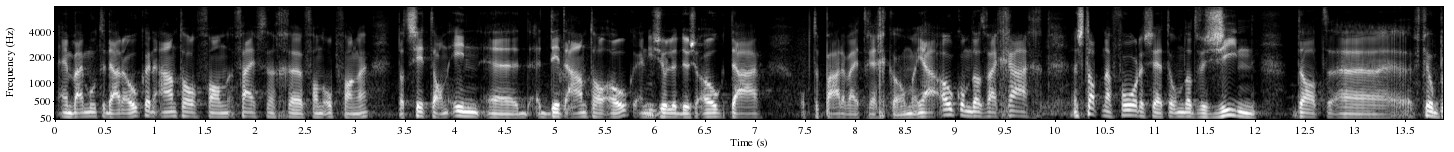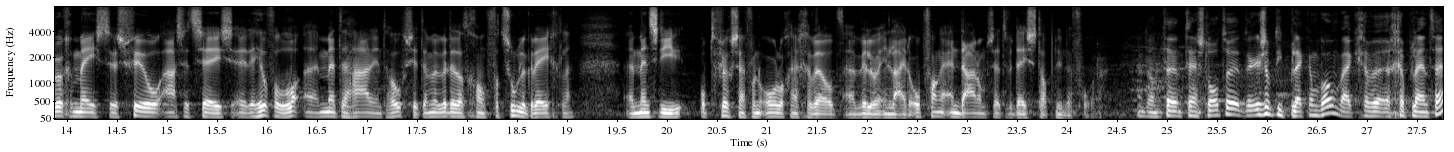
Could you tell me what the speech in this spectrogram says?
En wij moeten daar ook een aantal van 50 uh, van opvangen. Dat zit dan in uh, dit aantal ook. En die zullen dus ook daar op de paardenwij terechtkomen. Ja, ook omdat wij graag een stap naar voren zetten. Omdat we zien dat uh, veel burgemeesters, veel AZC's, uh, heel veel met de haren in het hoofd zitten. En we willen dat gewoon fatsoenlijk regelen. Mensen die op de vlucht zijn voor een oorlog en geweld willen we in Leiden opvangen. En daarom zetten we deze stap nu naar voren. En dan ten, ten slotte, er is op die plek een woonwijk ge gepland hè?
